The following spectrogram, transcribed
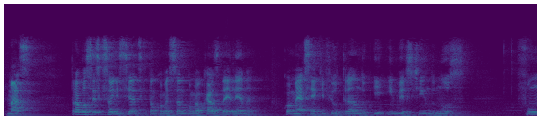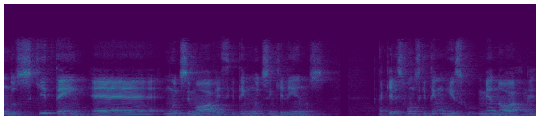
Mas, para vocês que são iniciantes, que estão começando, como é o caso da Helena, comecem aqui filtrando e investindo nos fundos que têm é, muitos imóveis, que têm muitos inquilinos, aqueles fundos que têm um risco menor, né?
